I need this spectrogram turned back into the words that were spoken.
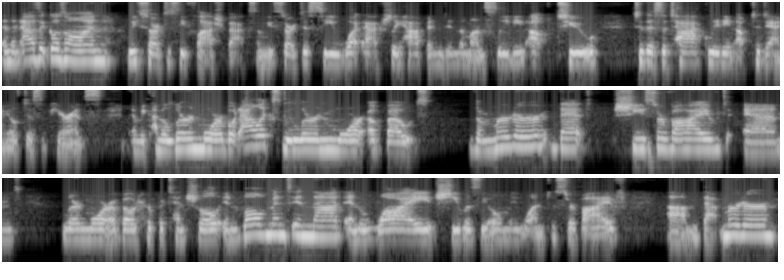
And then as it goes on, we start to see flashbacks and we start to see what actually happened in the months leading up to to this attack, leading up to Daniel's disappearance. And we kind of learn more about Alex. We learn more about the murder that she survived and learn more about her potential involvement in that and why she was the only one to survive um, that murder,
